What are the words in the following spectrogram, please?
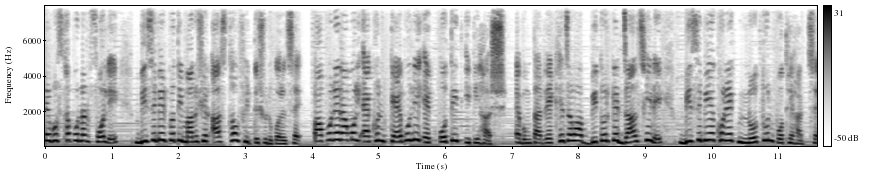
ব্যবস্থাপনার ফলে বিসিবির প্রতি মানুষের আস্থাও ফিরতে শুরু করেছে। পাপনের আমল এখন কেবলই এক অতীত ইতিহাস এবং তার রেখে যাওয়া বিতর্কের জাল ছিঁড়ে বিসিবি এখন এক নতুন পথে হাঁটছে।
